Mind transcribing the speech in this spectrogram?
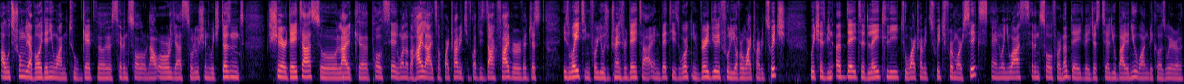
I would strongly avoid anyone to get the 7 Sol or now Orolia solution, which doesn't share data. So like uh, Paul said, one of the highlights of White Rabbit, you've got this dark fiber that just is waiting for you to transfer data, and that is working very beautifully over White Rabbit Switch, which has been updated lately to White Rabbit Switch firmware 6. And when you ask 7 Sol for an update, they just tell you buy a new one because we're a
